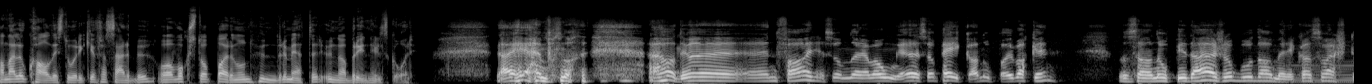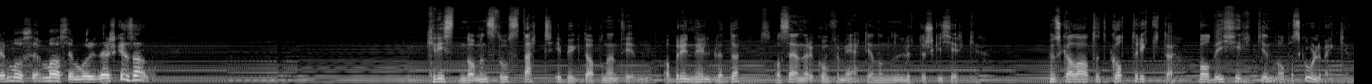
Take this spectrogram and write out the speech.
Han er lokalhistoriker fra Selbu og har vokst opp bare noen hundre meter unna Brynhilds gård. Nei, jeg, jeg hadde jo en far som når jeg var unge, så peka han oppover bakken. Så sa han oppi der så bodde Amerikas verste masemorderske, sa han. Kristendommen sto sterkt i bygda på den tiden, og Brynhild ble døpt og senere konfirmert gjennom Den lutherske kirke. Hun skal ha hatt et godt rykte, både i kirken og på skolebenken.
